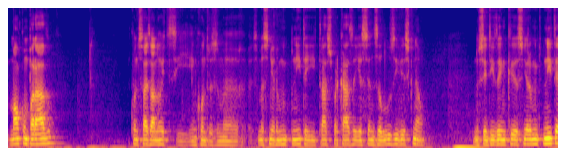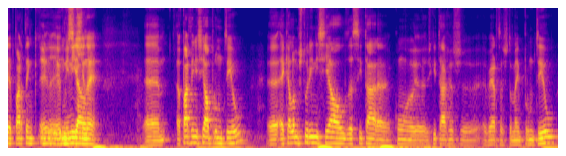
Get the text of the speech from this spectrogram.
Mal comparado, quando sais à noite e encontras uma, uma senhora muito bonita e trazes para casa e acendes a luz e vês que não. No sentido em que a senhora muito bonita é a parte em que É, é o inicial- início, não é? Um, a parte inicial prometeu, uh, aquela mistura inicial da citara com as guitarras uh, abertas também prometeu,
